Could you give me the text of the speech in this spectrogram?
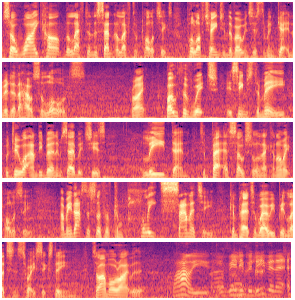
So why can't the left and the centre left of politics pull off changing the voting system and getting rid of the House of Lords? Right? Both of which, it seems to me, would do what Andy Burnham said, which is lead then to better social and economic policy. I mean, that's the stuff of complete sanity compared to where we've been led since 2016. So I'm all right with it. Wow, you really believe in it.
